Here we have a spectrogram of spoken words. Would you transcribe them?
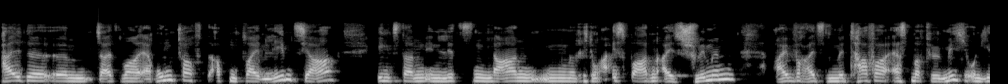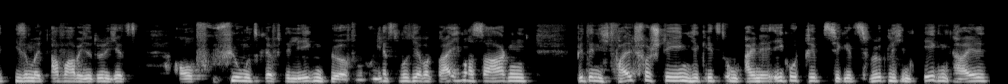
kalte, ähm, ich sag mal, Errungenschaft ab dem zweiten Lebensjahr ging es dann in den letzten Jahren Richtung Eisbaden, Eisschwimmen, einfach als Metapher erstmal für mich und diese Metapher habe ich natürlich jetzt auf Führungskräfte legen dürfen. Und jetzt muss ich aber gleich mal sagen, bitte nicht falsch verstehen, hier geht es um keine Ego-Trips, hier geht es wirklich im Gegenteil,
